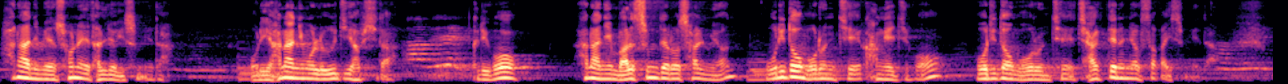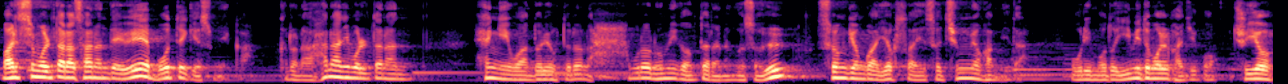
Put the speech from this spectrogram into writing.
하나님의 손에 달려 있습니다. 우리 하나님을 의지합시다. 그리고 하나님 말씀대로 살면 우리도 모른 채 강해지고 우리도 모른 채 잘되는 역사가 있습니다. 말씀을 따라 사는데 왜 못 되겠습니까? 그러나 하나님을 떠난 행위와 노력들은 아무런 의미가 없다라는 것을 성경과 역사에서 증명합니다. 우리 모두 이 믿음을 가지고 주여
